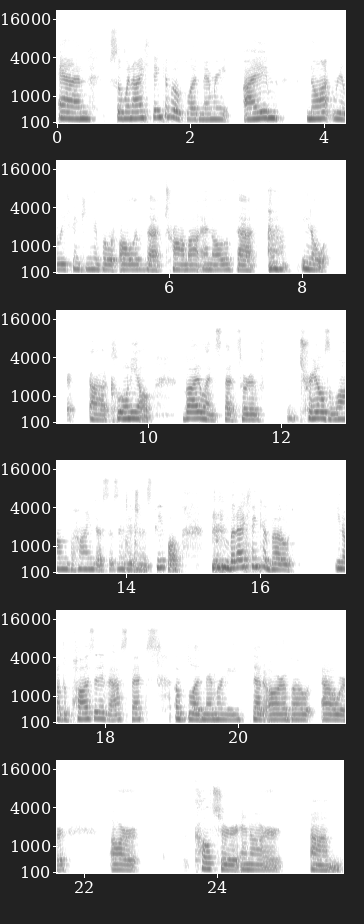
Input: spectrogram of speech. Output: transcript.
And so when i think about blood memory i'm not really thinking about all of that trauma and all of that you know uh, colonial violence that sort of trails along behind us as indigenous people. But i think about you know the positive aspects of blood memory that are about our our culture and our um,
